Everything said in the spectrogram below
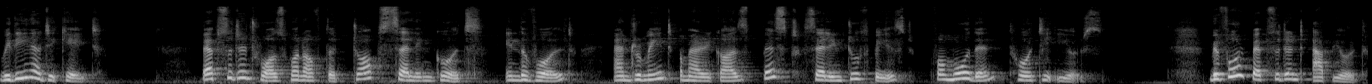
Within a decade, Pepsodent was one of the top selling goods in the world and remained America's best selling toothpaste for more than 30 years. Before Pepsodent appeared,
